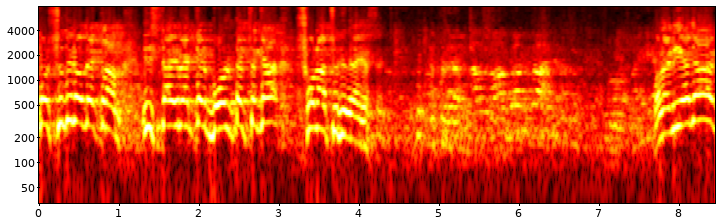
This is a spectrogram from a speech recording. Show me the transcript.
পরশুদিনও দেখলাম, ইসলামী ব্যাংকের বোল্টের থেকে সোনা চুরি হয়ে গেছে। বলে, নিয়ে যান!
